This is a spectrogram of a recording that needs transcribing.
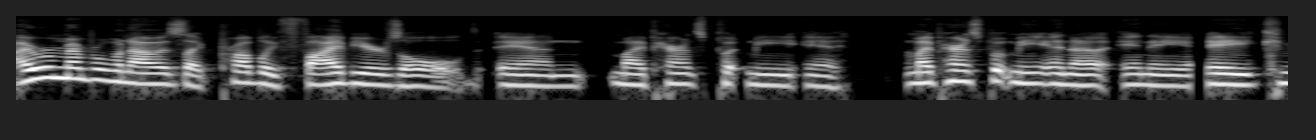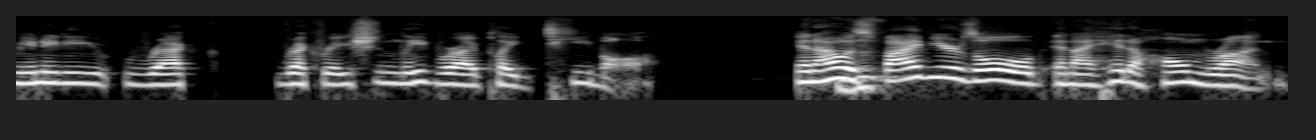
I remember when I was like probably five years old, and my parents put me in. My parents put me in a in a, a community rec recreation league where I played t-ball, and I was Mhm. five years old, and I hit a home run,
